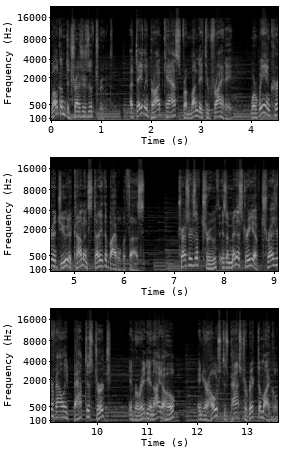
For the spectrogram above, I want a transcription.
Welcome to Treasures of Truth, a daily broadcast from Monday through Friday, where we encourage you to come and study the Bible with us. Treasures of Truth is a ministry of Treasure Valley Baptist Church in Meridian, Idaho, and your host is Pastor Rick DeMichael.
